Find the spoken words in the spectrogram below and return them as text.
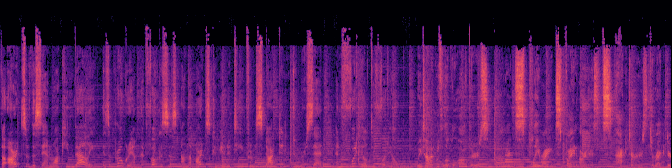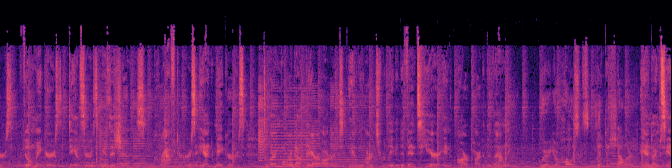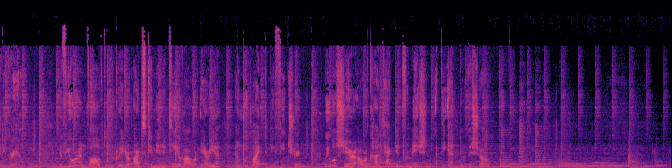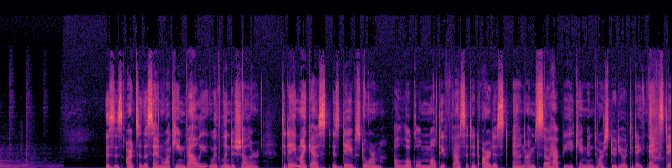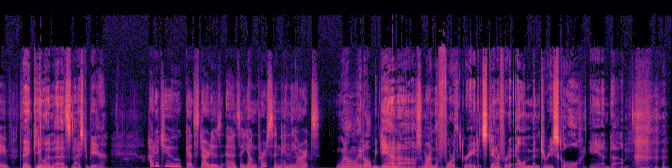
The Arts of the San Joaquin Valley is a program that focuses on the arts community from Stockton to Merced and foothill to foothill. We talk with local authors, poets, playwrights, fine artists, actors, directors, filmmakers, dancers, musicians, crafters, and makers to learn more about their art and the arts related events here in our part of the valley. We're your hosts, Linda Scheller. And I'm Sandy Graham. If you're involved in the greater arts community of our area and would like to be featured, we will share our contact information at the end of the show. This is Arts of the San Joaquin Valley with Linda Scheller. Today, my guest is Dave Storm, a local multifaceted artist, and I'm so happy he came into our studio today. Thanks, Dave. Thank you, Linda. It's nice to be here. How did you get started as, as a young person in the arts? Well, it all began uh, somewhere in the fourth grade at Stanford Elementary School, and um,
